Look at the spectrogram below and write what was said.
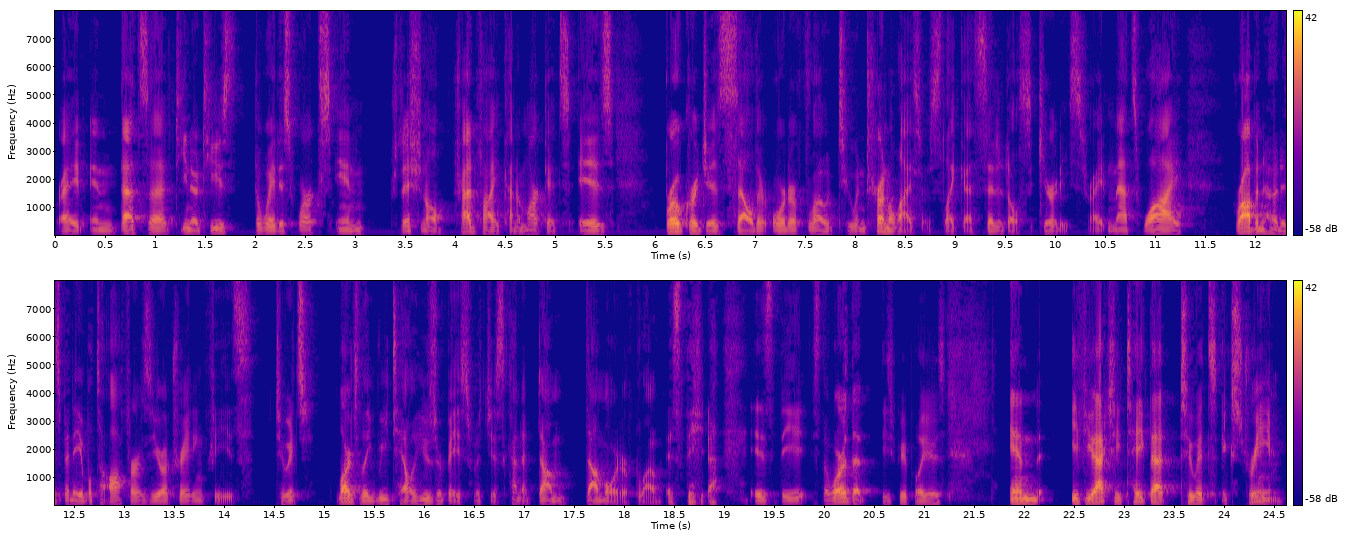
right? And that's a, you know, to use the way this works in traditional TradFi kind of markets is brokerages sell their order flow to internalizers like a Citadel Securities, right? And that's why Robinhood has been able to offer zero trading fees to its largely retail user base, which is kind of dumb, dumb order flow is the uh, is the is the word that these people use. And if you actually take that to its extreme,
